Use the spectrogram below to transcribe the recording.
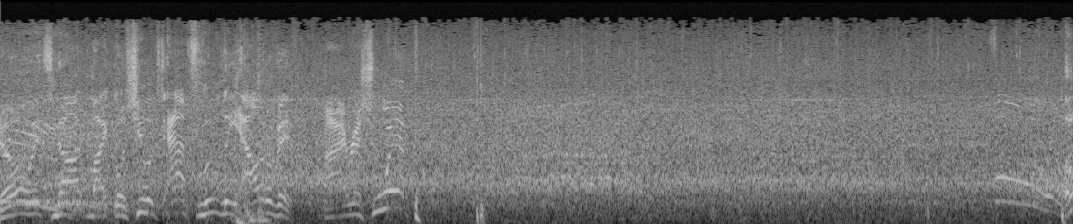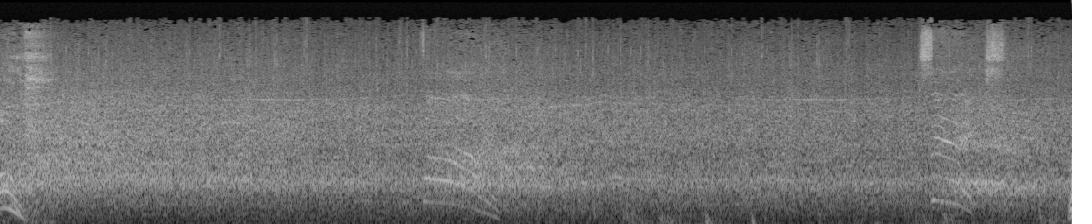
No, it's not, Michael. She looks absolutely out of it. Irish whip. Oof. We're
